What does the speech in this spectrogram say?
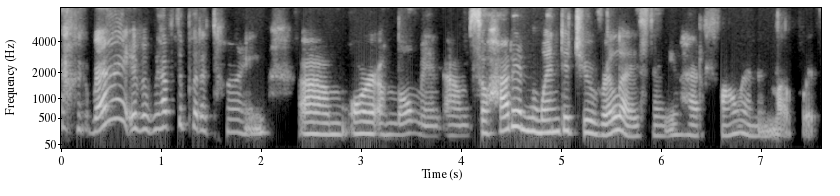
to put a, right? If we have to put a time um, or a moment, um, so how did when did you realize that you had fallen in love with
